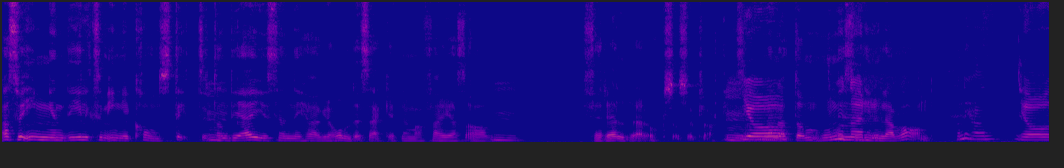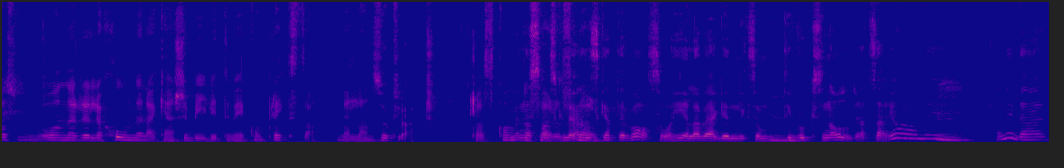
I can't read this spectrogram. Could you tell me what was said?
Alltså ingen, det är liksom inget konstigt utan det är ju sen i högre ålder säkert när man färgas av föräldrar också såklart. Liksom. Ja, Men att de, hon är och så när- himla van. Han är han. Ja, och när relationerna kanske blir lite mer komplexa mellan Såklart. klasskompisar Men att man skulle önska att det var så hela vägen liksom Mm. till vuxen ålder. Att säga, ja han är, Mm. Han är där,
